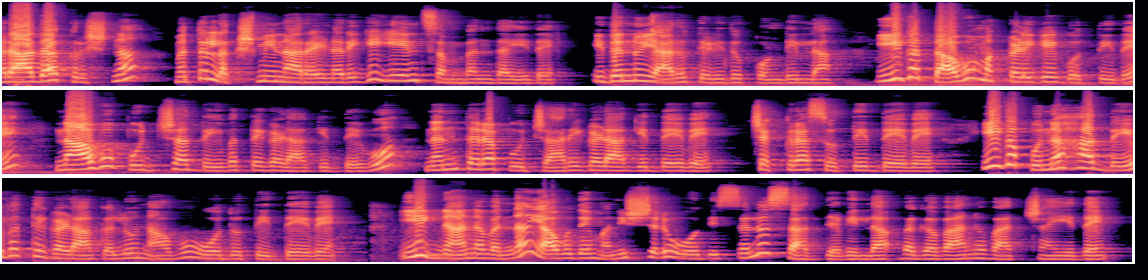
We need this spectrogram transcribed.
ರಾಧಾಕೃಷ್ಣ ಮತ್ತು ಲಕ್ಷ್ಮೀನಾರಾಯಣರಿಗೆ ಏನು ಸಂಬಂಧ ಇದೆ? ಇದನ್ನು ಯಾರು ತಿಳಿದುಕೊಂಡಿಲ್ಲ. ಈಗ ತಾವು ಮಕ್ಕಳಿಗೆ ಗೊತ್ತಿದೆ, ನಾವು ಪೂಜ್ಯ ದೇವತೆಗಳಾಗಿದ್ದೆವು, ನಂತರ ಪೂಜಾರಿಗಳಾಗಿದ್ದೇವೆ, ಚಕ್ರ ಸುತ್ತಿದ್ದೇವೆ. ಈಗ ಪುನಃ ದೇವತೆಗಳಾಗಲು ನಾವು ಓದುತ್ತಿದ್ದೇವೆ. ಈ ಜ್ಞಾನವನ್ನು ಯಾವುದೇ ಮನುಷ್ಯರು ಓದಿಸಲು ಸಾಧ್ಯವಿಲ್ಲ. ಭಗವಾನು ವಾಚ ಇದೆ.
